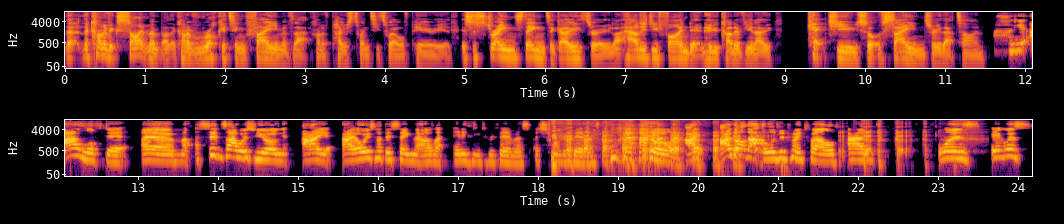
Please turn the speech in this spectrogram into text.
the, the kind of excitement, but the kind of rocketing fame of that kind of post 2012 period. It's a strange thing to go through. Like, how did you find it and who kind of, you know, kept you sort of sane through that time? Oh, yeah, I loved it. Um, since I was young, I I always had this thing that I was like anything to be famous. I just want to be famous. so I I got that at London 2012 and was it was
